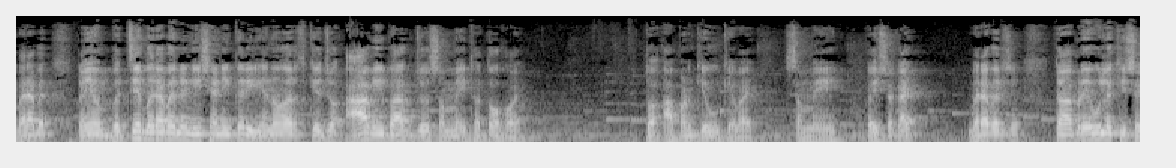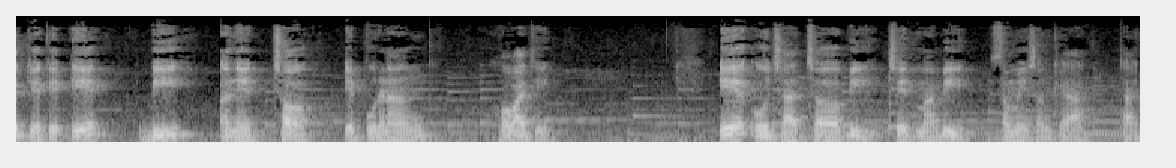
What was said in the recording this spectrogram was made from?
બરાબર? તો અહીંયા વચ્ચે બરાબરની નિશાની કરી, એનો અર્થ કે જો આ વિભાગ જો સમય થતો હોય, તો આ પણ કેવું કહેવાય? સમય કહી શકાય? બરાબર છે? તો આપણે એવું લખી શકીએ કે એ, બી અને છ એ પૂર્ણાંક હોવાથી એ ઓછા છ બી છેદમાં બી સમય સંખ્યા થાય.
